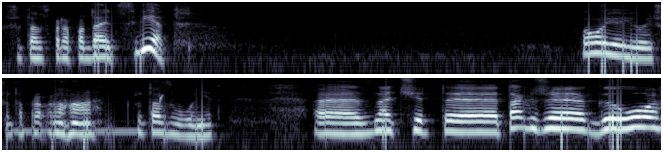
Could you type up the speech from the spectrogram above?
Что-то пропадает свет. Ой-ой-ой, что-то... Ага, кто-то. Э, Значит, э, также ГО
